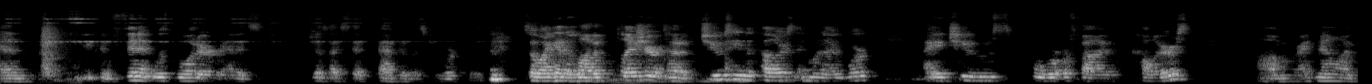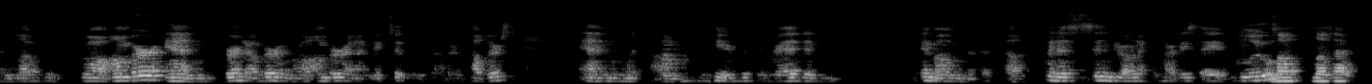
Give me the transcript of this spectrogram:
and you can thin it with water, and it's just I said, fabulous to work with. so I get a lot of pleasure out of choosing the colors, and when I work, I choose four or five colors. Um, right now, I'm in love with raw umber and burnt umber and raw umber, and I mix it with other colors. And um, here with the red and, and um, uh, quinacridone, I can hardly say it, blue. Love, love that.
